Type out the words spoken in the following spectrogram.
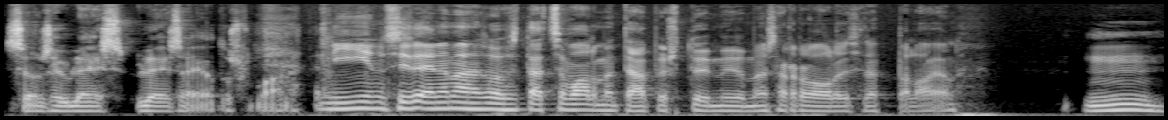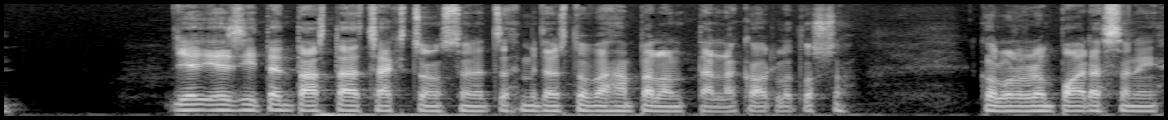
se on se yleis, yleisajatus vaan. Että. Niin, siis enemmän se on sitä, että se valmentaja pystyy myymään sen roolin sille pelaajalle. Mm. Ja, ja, sitten taas tämä Jack Johnson, että mitä on vähän pelannut tällä kaudella tuossa Coloradon paidassa, niin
